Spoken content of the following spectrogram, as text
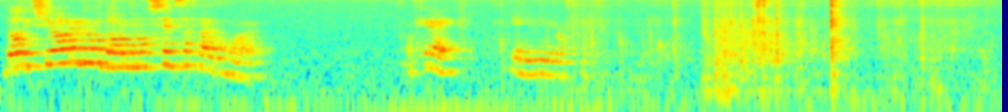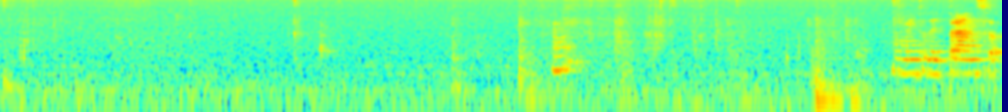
12 ore loro dormono senza fare rumore. Ok? Vieni, vieni Rossi. Mm. Momento del pranzo.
